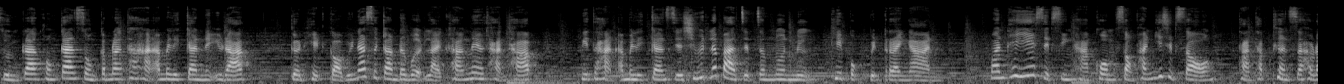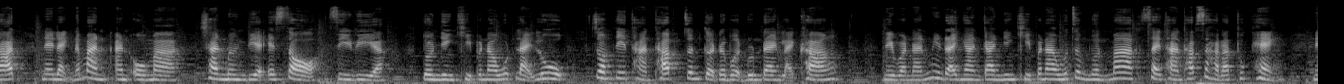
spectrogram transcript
ศูนย์กลางของการส่งกำลังทหารอเมริกันในอิรัก เกิดเหตุก่อวินาศกรรมระเบิดหลายครั้งในฐานทัพ มีทหารอเมริกันเสียชีวิตและบาดเจ็บจำนวนหนึ่งที่ปกปิดรายงาน วันที่ 20 สิงหาคม 2022 ฐานทัพเถื่อนสหรัฐ ในแหล่งน้ำมันอัลโอมาร์ ชานเมืองเดียร์เอซซอร์ ซีเรีย โดนยิงขีปนาวุธหลายลูก โจมตีฐานทัพจนเกิดระเบิดรุนแรงหลายครั้ง ในวันนั้นมีรายงานการยิงขีปนาวุธจำนวนมากใส่ฐานทัพสหรัฐทุกแห่ง ใน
